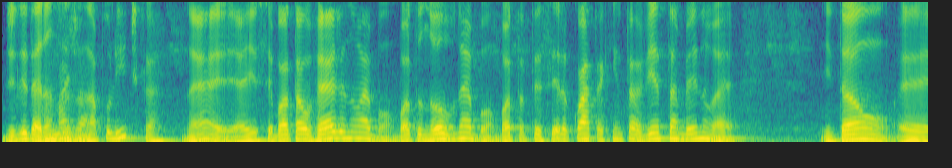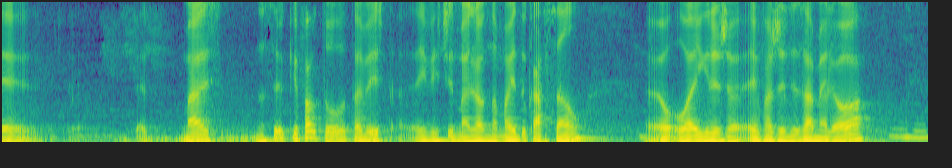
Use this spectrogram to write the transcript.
de lideranças na política, né? E aí você bota o velho não é bom, bota o novo não é bom, bota a terceira, quarta, quinta via também não é. Então, é mas não sei o que faltou, talvez investir melhor numa educação é, ou a igreja evangelizar melhor, uhum.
